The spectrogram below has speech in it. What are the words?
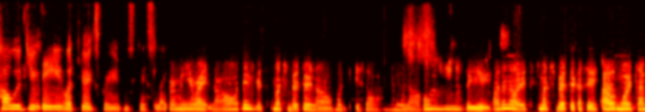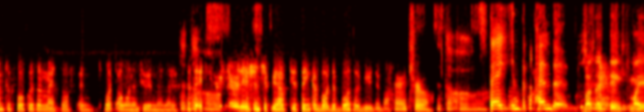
how would you say what your experience is like? For me right now, I think it's much better now. Mag-isa muna ako. Mm. So, I don't know, it's much better kasi I have more time to focus on myself and what I want to do in my life. Kasi if Totoo. you're in a relationship, you have to think about the both of you, diba? Very true. Totoo. Stay independent. But I think may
